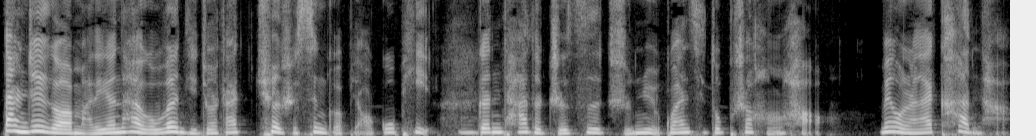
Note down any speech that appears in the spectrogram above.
但这个玛丽恩她有个问题，就是她确实性格比较孤僻，跟她的侄子侄女关系都不是很好，没有人来看她，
